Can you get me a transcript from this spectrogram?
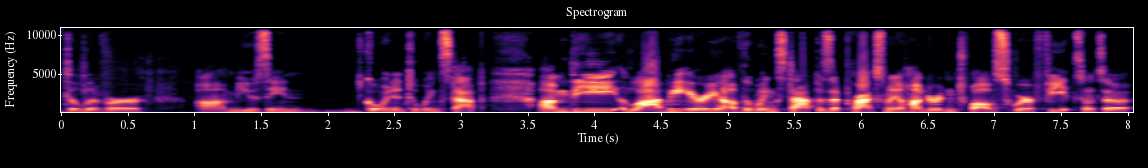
deliver um, using going into Wingstop. Um, the lobby area of the Wingstop is approximately 112 square feet, so it's a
